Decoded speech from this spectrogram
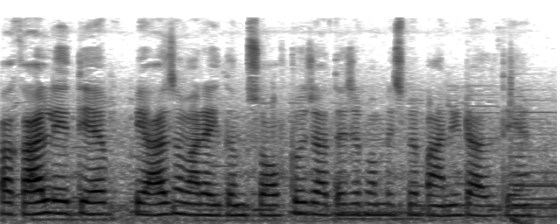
पका लेते हैं। प्याज हमारा एकदम सॉफ्ट हो जाता है जब हम इसमें पानी डालते हैं।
